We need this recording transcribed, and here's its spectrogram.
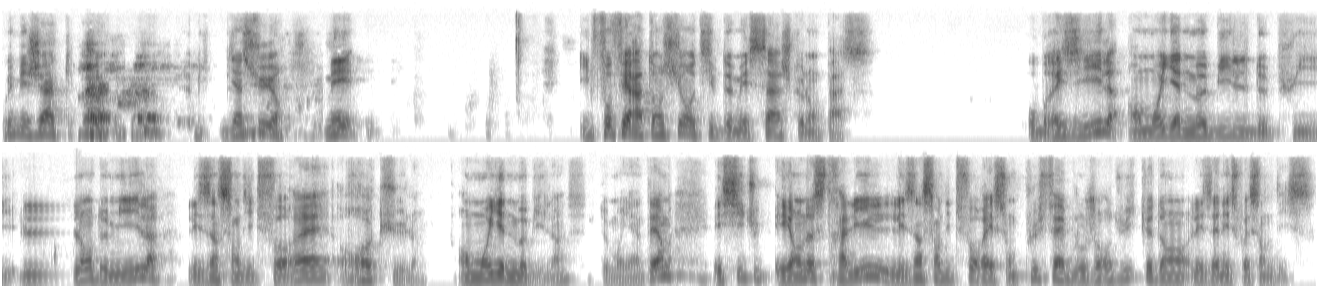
Oui, mais Jacques, euh, bien sûr, mais il faut faire attention au type de message que l'on passe. Au Brésil, en moyenne mobile depuis l'an 2000, les incendies de forêt reculent. En moyenne mobile, hein, de moyen terme. Et, si tu, et en Australie, les incendies de forêt sont plus faibles aujourd'hui que dans les années 70.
